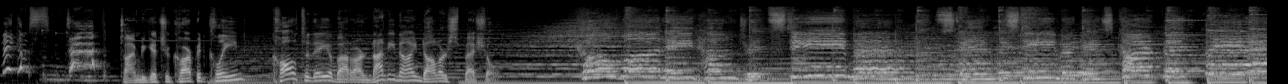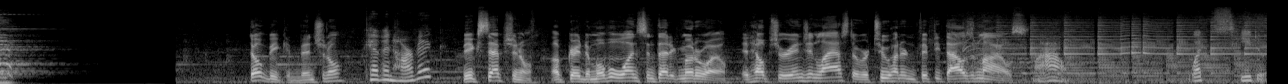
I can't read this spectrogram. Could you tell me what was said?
Make him stop! Time to get your carpet cleaned? Call today about our $99 special. Call 1-800-STEAMER. Stanley Steamer gets carpet Don't be conventional. Kevin Harvick? Be exceptional. Upgrade to Mobil 1 synthetic motor oil. It helps your engine last over 250,000 miles. Wow. What's he doing?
